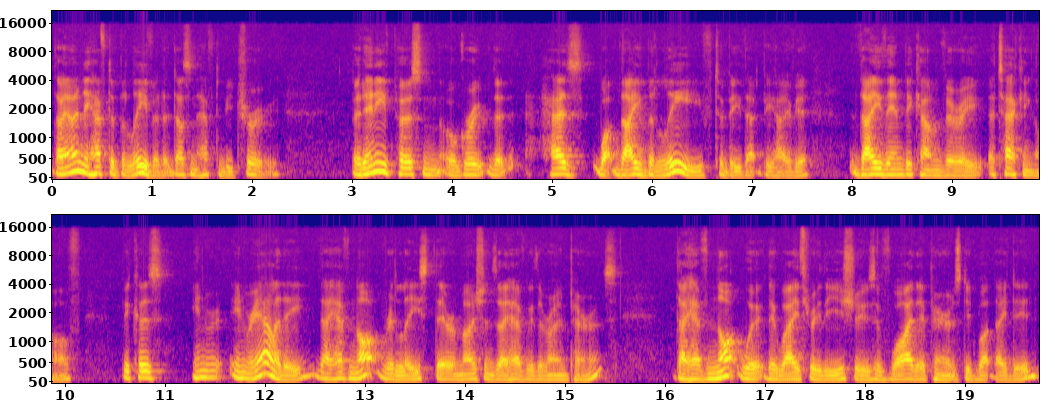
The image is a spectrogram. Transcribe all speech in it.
they only have to believe it, it doesn't have to be true, but any person or group that has what they believe to be that behaviour, they then become very attacking of because in, in reality, they have not released their emotions they have with their own parents. They have not worked their way through the issues of why their parents did what they did.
